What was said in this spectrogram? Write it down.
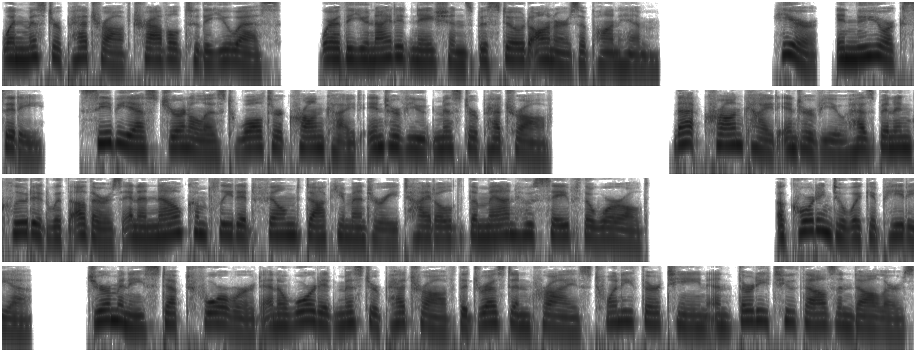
when Mr. Petrov traveled to the U.S., where the United Nations bestowed honors upon him. Here, in New York City, CBS journalist Walter Cronkite interviewed Mr. Petrov. That Cronkite interview has been included with others in a now completed filmed documentary titled The Man Who Saved the World. According to Wikipedia, Germany stepped forward and awarded Mr. Petrov the Dresden Prize 2013 and $32,000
